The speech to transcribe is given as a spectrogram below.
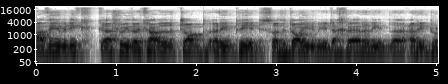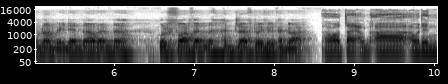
a ddi wedi llwyddo i cael job yr un pryd. So oedd y doi wedi dechrau ar yr un, ar un diwrnod wedyn, nawr yn uh, Hwlffordd yn hydref 2004. O, da iawn. A, a wedyn,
